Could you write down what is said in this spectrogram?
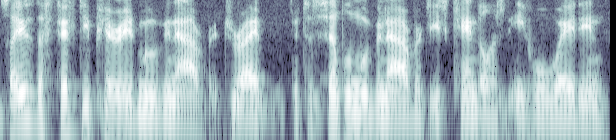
So I use the 50 period moving average. Right? It's a simple moving average. Each candle has an equal weighting.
